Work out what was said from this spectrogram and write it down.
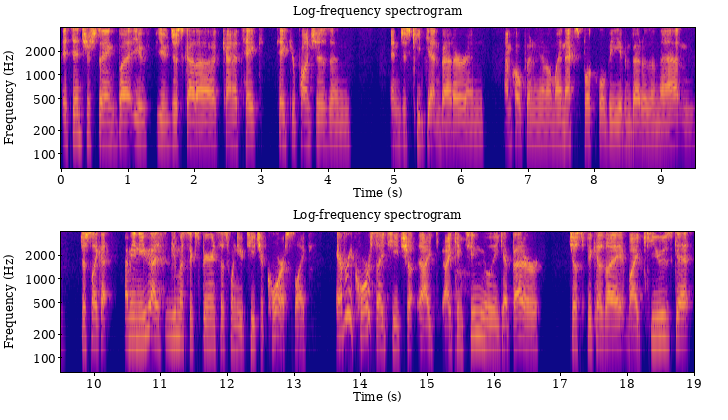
It's interesting, but you've you've just gotta kind of take take your punches and and just keep getting better. And I'm hoping you know my next book will be even better than that. And just like I, I mean, you guys you must experience this when you teach a course. Like every course I teach, I I continually get better just because I my cues get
